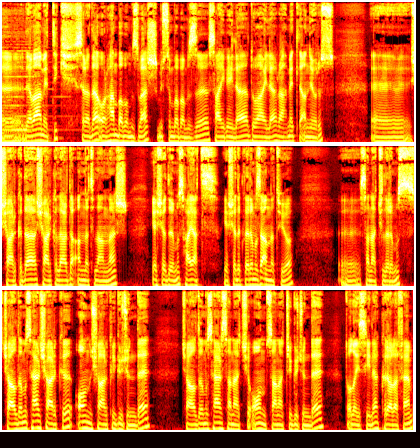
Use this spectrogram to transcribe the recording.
e, devam ettik. Sırada Orhan babamız var. Müslüm babamızı saygıyla, duayla, rahmetle anıyoruz. E, şarkıda, şarkılarda anlatılanlar yaşadığımız hayat, yaşadıklarımızı anlatıyor e, sanatçılarımız. Çaldığımız her şarkı 10 şarkı gücünde, çaldığımız her sanatçı 10 sanatçı gücünde. Dolayısıyla Kral FM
